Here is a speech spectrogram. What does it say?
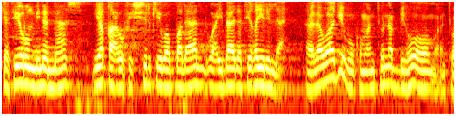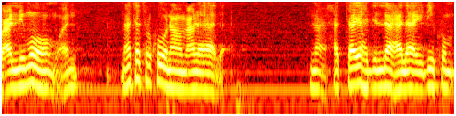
كثير من الناس يقع في الشرك والضلال وعبادة غير الله. هذا واجبكم أن تنبهوهم وأن تعلموهم وأن ما تتركونهم على هذا. نعم حتى يهدي الله على أيديكم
